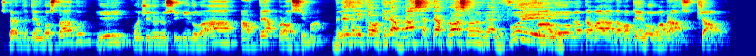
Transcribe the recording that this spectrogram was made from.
Espero que tenham gostado e continue nos seguindo lá. Até a próxima. Beleza, Licão? Aquele abraço e até a próxima, meu velho. Fui! Falou, meu camarada. Rock and roll. Um abraço. Tchau.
